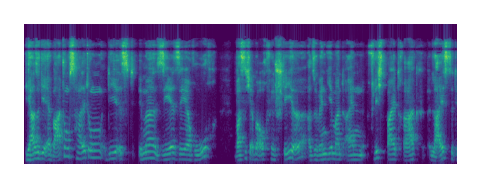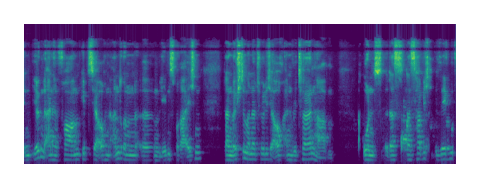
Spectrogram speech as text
Ja, also die Erwartungshaltung, die ist immer sehr, sehr hoch. Was ich aber auch verstehe, also wenn jemand einen Pflichtbeitrag leistet in irgendeiner Form, gibt es ja auch in anderen äh, Lebensbereichen, dann möchte man natürlich auch einen Return haben. Und das, das habe ich sehr gut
